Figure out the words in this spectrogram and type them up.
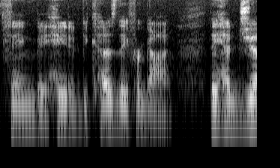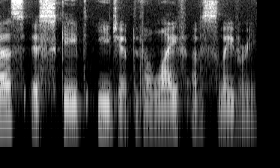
thing they hated because they forgot. They had just escaped Egypt, the life of slavery.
